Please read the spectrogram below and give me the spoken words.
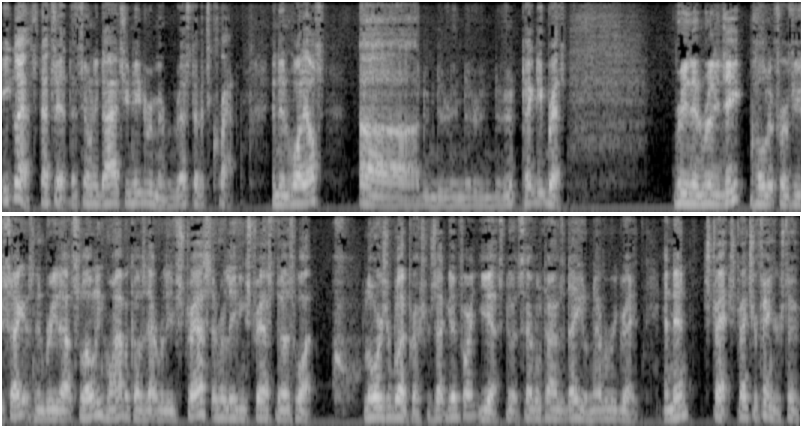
eat less. That's it. That's the only diet you need to remember. The rest of it's crap. And then what else? Uh, take deep breaths. Breathe in really deep, hold it for a few seconds, and then breathe out slowly. Why? Because that relieves stress, and relieving stress does what? Lowers your blood pressure. Is that good for you? Yes. Do it several times a day. You'll never regret it. And then stretch. Stretch your fingers too.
